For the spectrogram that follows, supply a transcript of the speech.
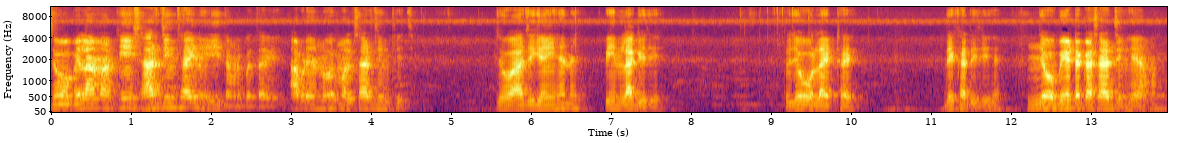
જો પેલા આમાં ક્યાંય ચાર્જિંગ થાય ને એ તમને બતાવીએ. આપણે નોર્મલ ચાર્જિંગથી જ. જો આ જગ્યાએ હે ને પિન લાગે છે. તો જુઓ લાઈટ થઈ દેખાતી જ છે હમ. જો બે ટકા ચાર્જિંગ છે આમાં.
